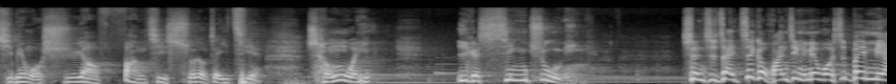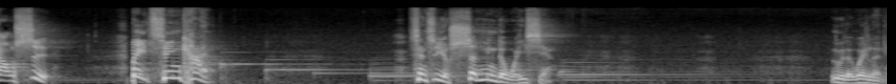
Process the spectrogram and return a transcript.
即便我需要放弃所有这一切，成为一个新住民，甚至在这个环境里面，我是被藐视、被轻看，甚至有生命的危险。路德为了你，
